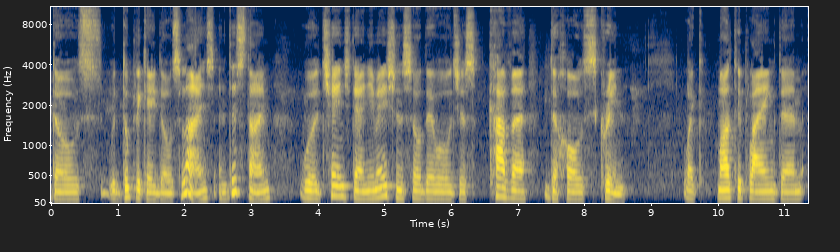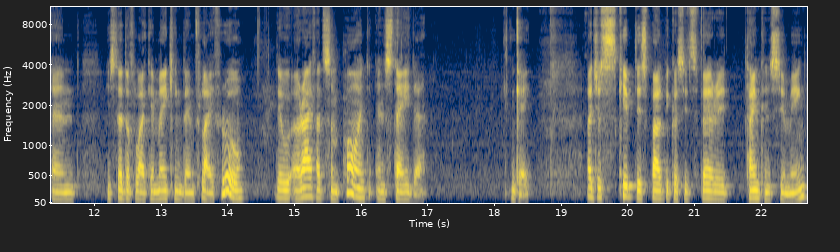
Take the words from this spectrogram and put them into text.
those we duplicate those lines and this time we'll change the animation so they will just cover the whole screen. Like multiplying them and instead of like making them fly through they will arrive at some point and stay there okay I just skip this part because it's very time consuming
